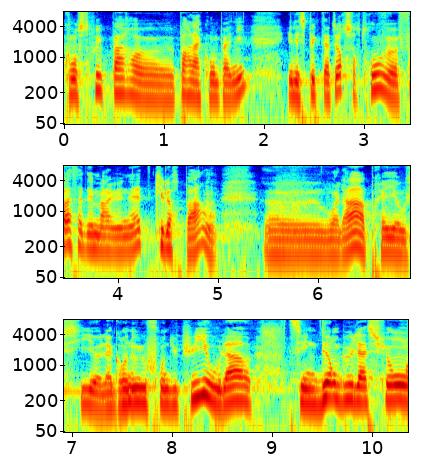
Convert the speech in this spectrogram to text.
construit par, euh, par la compagnie, et les spectateurs se retrouvent face à des marionnettes qui leur parlent. Euh, voilà, après il y a aussi la grenouille au fond du puits, où là c'est une déambulation,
